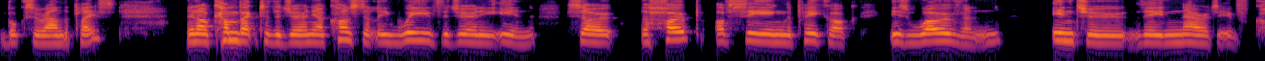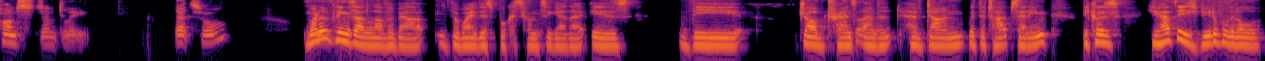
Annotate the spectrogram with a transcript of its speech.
books around the place. Then I'll come back to the journey. I constantly weave the journey in. So the hope of seeing the peacock is woven into the narrative constantly. That's all. One of the things I love about the way this book has come together is the job Transit Lounge have done with the typesetting because you have these beautiful little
